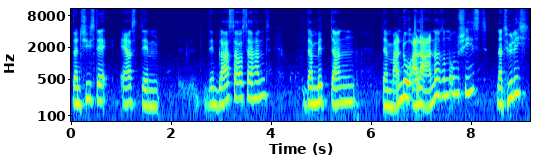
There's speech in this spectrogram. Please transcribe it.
dann schießt er erst dem den Blaster aus der Hand, damit dann der Mando alle anderen umschießt. Natürlich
